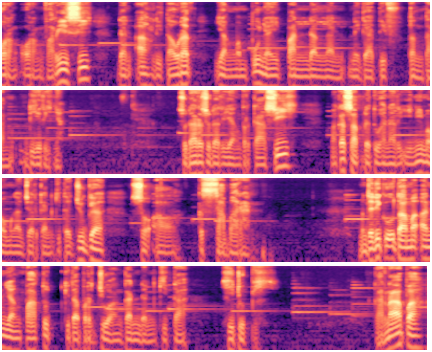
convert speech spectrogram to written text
orang-orang Farisi dan ahli Taurat yang mempunyai pandangan negatif tentang dirinya. Saudara-saudari yang terkasih, maka sabda Tuhan hari ini mau mengajarkan kita juga soal kesabaran. Menjadi keutamaan yang patut kita perjuangkan dan kita hidupi. Karena apa?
